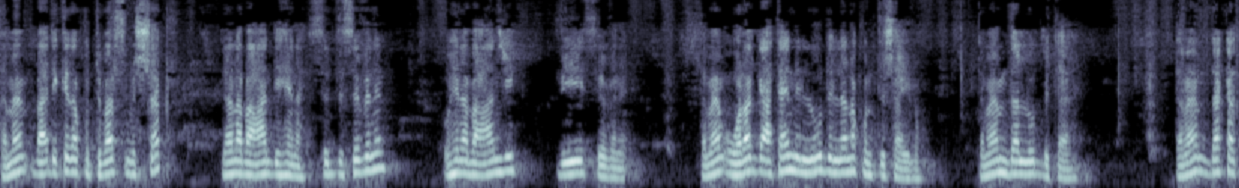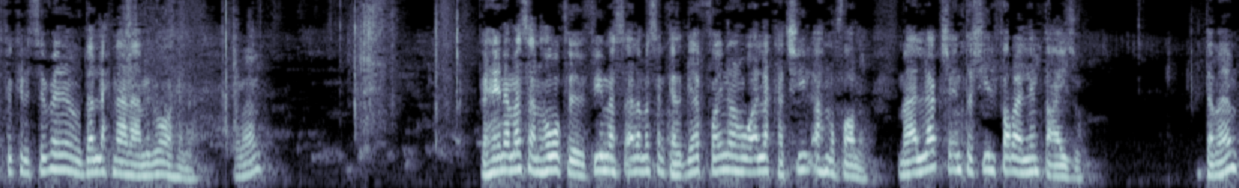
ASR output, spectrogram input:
تمام؟ بعد كده كنت برسم الشكل اللي أنا بقى عندي هنا Z Thevenin وهنا بقى عندي في 7 تمام؟ ورجع تاني ال load اللي أنا كنت شايله. تمام؟ ده ال load بتاعي. تمام؟ ده كانت فكرة 7 وده اللي إحنا هنعملوها هنا. تمام؟ فهنا مثلا هو في في مسألة مثلا كانت جاية في final هو قال لك هتشيل أنهو فرع ما قالكش أنت شيل الفرع اللي أنت عايزه. تمام؟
